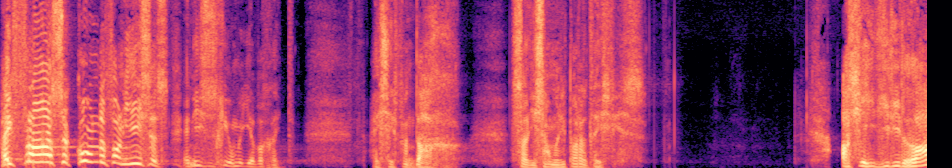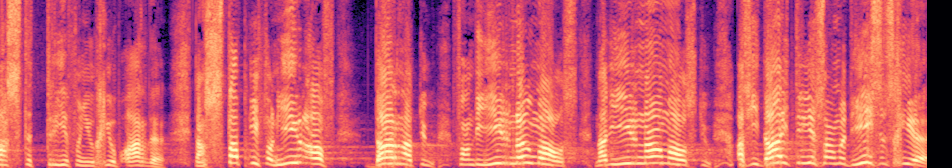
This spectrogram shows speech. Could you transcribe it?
Hy vra 'n sekonde van Jesus en Jesus gee hom 'n ewigheid. Hy sê vandag sal jy saam in die paradys wees. As jy hierdie laaste tree van jou gee op aarde, dan stap jy van hier af daarna toe, van die hier noumaals na die hiernamaals toe. As jy daai tree saam met Jesus gee,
